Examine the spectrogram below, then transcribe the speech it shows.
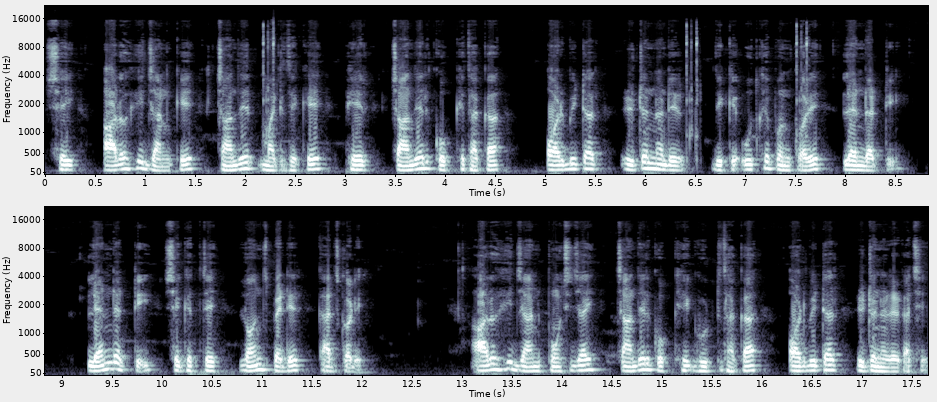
সেই আরোহী যানকে চাঁদের মাটি থেকে ফের চাঁদের কক্ষে থাকা অরবিটার রিটার্নারের দিকে উৎক্ষেপণ করে ল্যান্ডারটি। ল্যান্ডারটি সেক্ষেত্রে লঞ্চ প্যাডের কাজ করে। আরোহী যান পৌঁছে যায় চাঁদের কক্ষে ঘুরতে থাকা অরবিটার রিটার্নারের কাছে।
